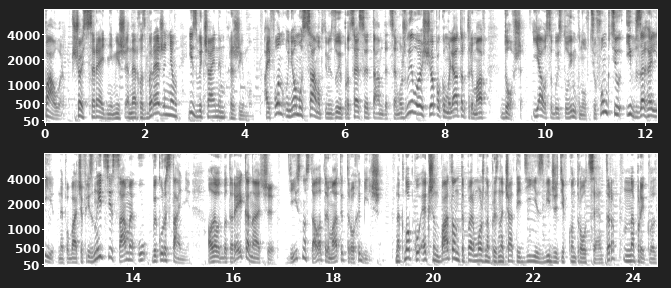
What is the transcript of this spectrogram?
Power, щось середнє між енергозбереженням і звичайним режимом. iPhone у ньому сам оптимізує процеси там, де це можливо, щоб акумулятор тримав довше. Я особисто увімкнув цю функцію і взагалі не побачив різниці саме у використанні. Але от батарейка, наче дійсно стала тримати трохи більше. На кнопку Action Button тепер можна призначати дії з віджитів Control Center, наприклад,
